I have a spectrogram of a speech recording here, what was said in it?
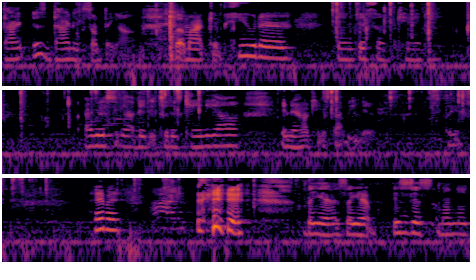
dine, this dining something, y'all. But my computer and just some candy. I recently got addicted to this candy, y'all. And now I can't stop eating it. Please. Hey, babe. Hi. but yeah, so yeah, this is just my little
